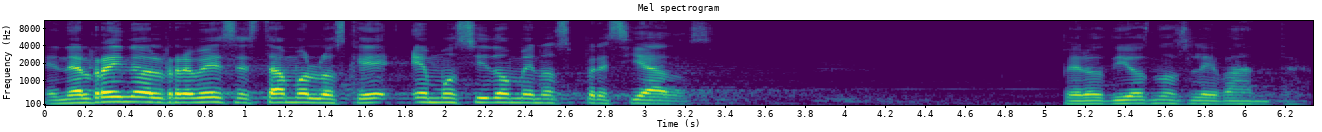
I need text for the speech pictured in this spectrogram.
En el reino del revés estamos los que hemos sido menospreciados, pero Dios nos levanta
